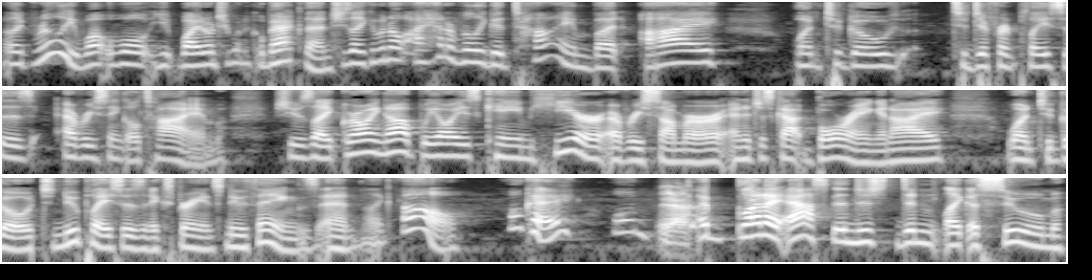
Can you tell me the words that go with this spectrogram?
I'm like, really? Well, well you, why don't you want to go back then? She's like, well, no, I had a really good time, but I want to go to different places every single time. She was like, growing up, we always came here every summer and it just got boring. And I want to go to new places and experience new things. And like, oh, okay. Well, yeah. I'm glad I asked and just didn't like assume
